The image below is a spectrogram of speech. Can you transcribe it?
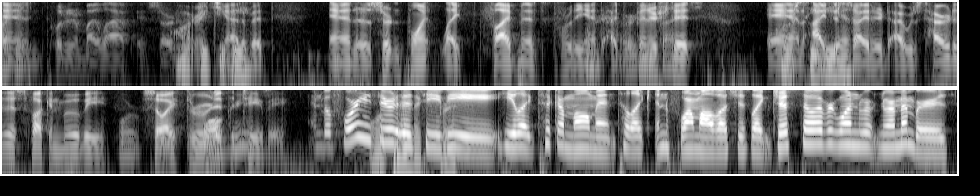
and put it in my lap and started Or drinking HEB. out of it. And at a certain point, like five minutes before the end, I'd finished Butts. it, and I CVS. decided I was tired of this fucking movie, Or so I threw it at the Walgreens. TV. And before he Or threw it at Panda the TV, he like took a moment to like inform all of us, just like just so everyone re- remembers,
